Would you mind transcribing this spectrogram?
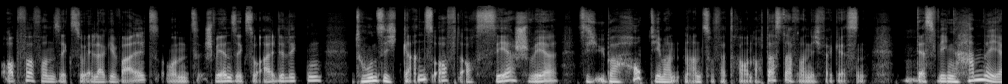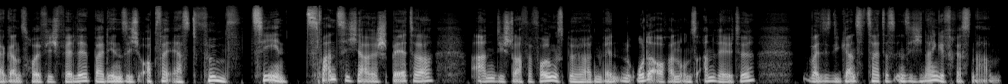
Opfer von sexueller Gewalt und schweren Sexualdelikten tun sich ganz oft auch sehr schwer, sich überhaupt jemanden anzuvertrauen. Auch das darf man nicht vergessen. Deswegen haben wir ja ganz häufig Fälle, bei denen sich Opfer erst fünf, zehn, 20 Jahre später an die Strafverfolgungsbehörden wenden oder auch an uns Anwälte, weil sie die ganze Zeit das in sich hineingefressen haben.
